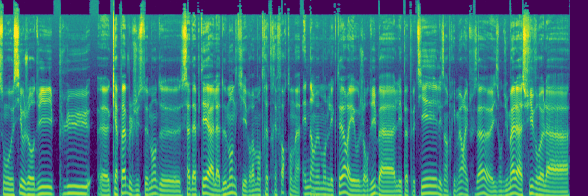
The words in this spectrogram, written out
sont aussi aujourd'hui plus euh, capables justement de s'adapter à la demande qui est vraiment très très forte. On a énormément de lecteurs et aujourd'hui, bah, les papetiers, les imprimeurs et tout ça, euh, ils ont du mal à suivre la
